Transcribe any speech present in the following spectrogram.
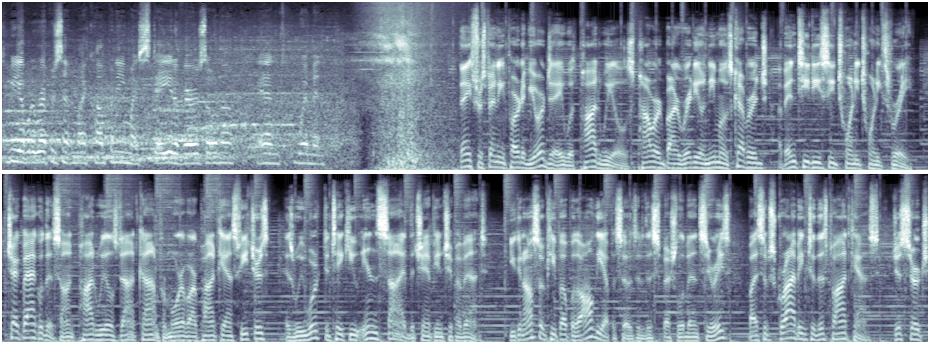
to be able to represent my company, my state of Arizona, and women. Thanks for spending part of your day with Pod Wheels, powered by Radio Nemo's coverage of NTDC 2023. Check back with us on podwheels.com for more of our podcast features as we work to take you inside the championship event. You can also keep up with all the episodes of this special event series by subscribing to this podcast. Just search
